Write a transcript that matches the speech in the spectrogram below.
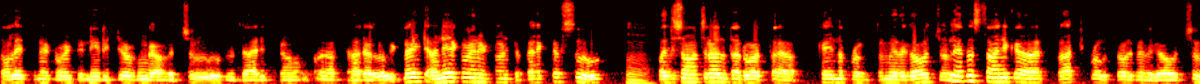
తలెత్తినటువంటి నిరుద్యోగం కావచ్చు దారిద్ర్యం ధరలు ఇట్లాంటి అనేకమైనటువంటి ఫ్యాక్టర్స్ పది సంవత్సరాల తర్వాత కేంద్ర ప్రభుత్వం మీద కావచ్చు లేదా స్థానిక రాష్ట్ర ప్రభుత్వాల మీద కావచ్చు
